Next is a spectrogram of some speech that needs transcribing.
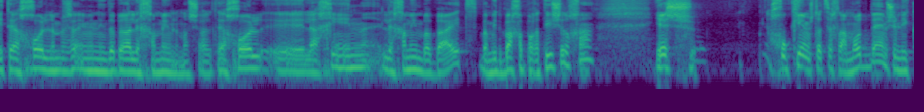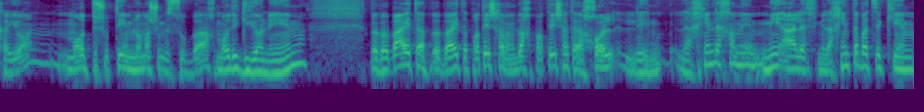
אתה יכול, למשל, אם אני אדבר על לחמים למשל, אתה יכול להכין לחמים בבית, במטבח הפרטי שלך. יש חוקים שאתה צריך לעמוד בהם, של ניקיון, מאוד פשוטים, לא משהו מסובך, מאוד הגיוניים. ובבית בבית הפרטי שלך, במטבח הפרטי שלך, אתה יכול להכין לחמים, מא', מלהכין את הבצקים,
